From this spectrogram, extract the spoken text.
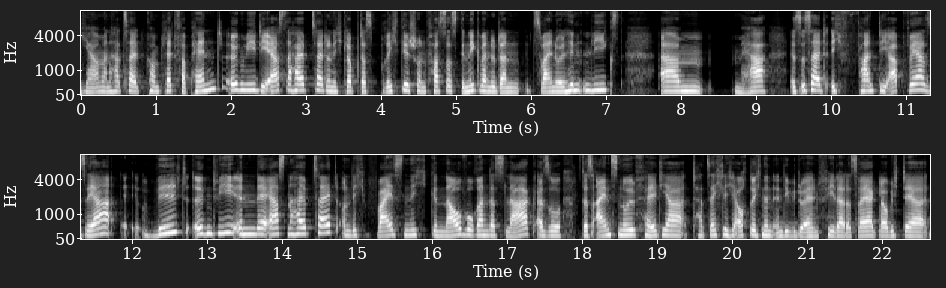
Ja, man hat's halt komplett verpennt irgendwie die erste Halbzeit und ich glaube, das bricht dir schon fast das Genick, wenn du dann 2-0 hinten liegst. Ähm, ja, es ist halt, ich fand die Abwehr sehr äh, wild irgendwie in der ersten Halbzeit und ich weiß nicht genau, woran das lag. Also das 1-0 fällt ja tatsächlich auch durch einen individuellen Fehler. Das war ja, glaube ich, der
